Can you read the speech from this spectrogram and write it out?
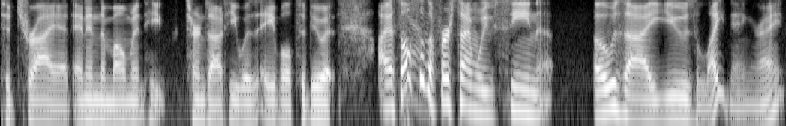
to try it, and in the moment he turns out he was able to do it. Uh, it's also Yeah. the first time we've seen Ozai use lightning, right?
